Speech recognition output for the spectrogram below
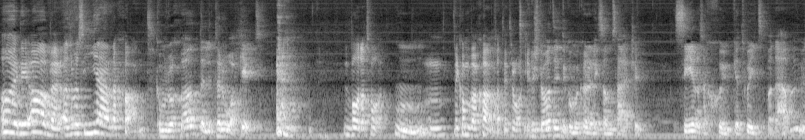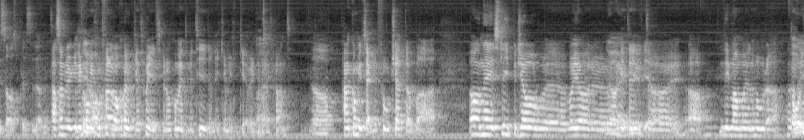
Oj, det är över. Alltså det var så jävla skönt. Kommer det vara skönt eller tråkigt? Båda två. Mm. Mm. Det kommer vara skönt för att det är Jag tråkigt. förstår att du inte kommer kunna liksom så här, typ, se några så här sjuka tweets bara det här var USAs president. Alltså det det kommer ju fortfarande vara sjuka tweets men de kommer inte betyda lika mycket, vilket är skönt. Ja, Han kommer ju säkert fortsätta och bara Åh nej, Sleepy Joe, eh, vad gör du? Ja, Hittar ja. och ja, din mamma är en hora. Oj.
